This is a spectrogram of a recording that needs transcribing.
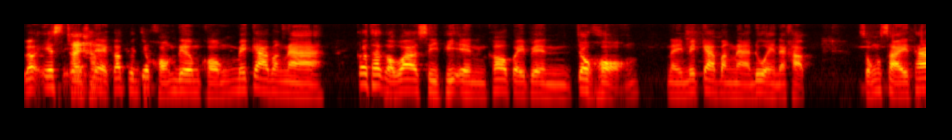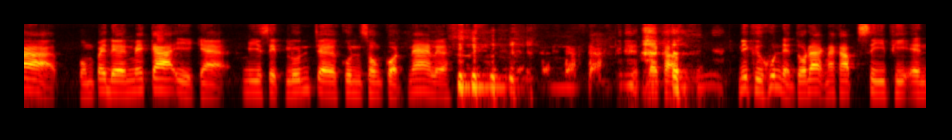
แล้วใช่ SF ครับเนี่ยก็เป็นเจ้าของเดิมของเมกาบางนา ก็เท่ากับว่า CPN เข้าไปเป็นเจ้าของในเมกาบางนาด้วยนะครับ สงสัยถ้า ผมไปเดินเมกาอีกแกมีสิทธิ์ลุ้นเจอคุณทรงกฎแน่เลยนะครับ นี่คือหุ้นเด่นตัวแรกนะครับ CPN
